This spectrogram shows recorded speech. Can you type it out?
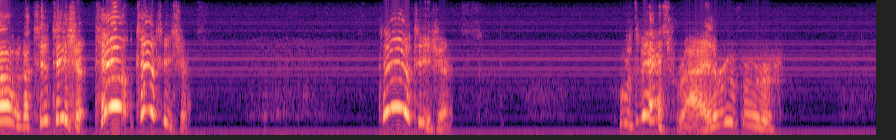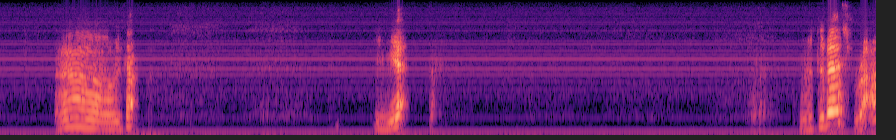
Whoa, we got two t-shirts. Two, two t-shirts. Two t-shirts. Who's the best? Riley Roofer. Oh, we got. Yeah. Who's the best? Riley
